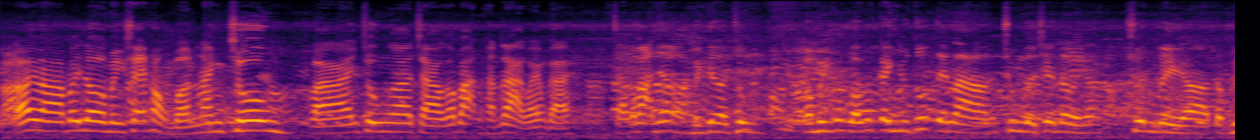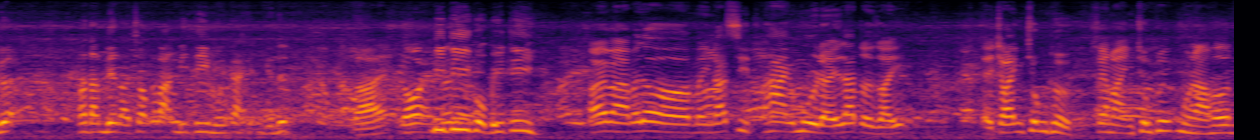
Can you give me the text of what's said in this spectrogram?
Đây và bây giờ mình sẽ phỏng vấn anh Trung. Và anh Trung uh, chào các bạn khán giả của em cái Chào các bạn nhé, mình tên là Trung. Và mình cũng có một kênh youtube tên là Trung The Trainer nhá Chuyên về uh, tập luyện Và đặc biệt là cho các bạn BT muốn cải thiện kiến thức. Đấy rồi BT của BT đây và bây giờ mình đã xịt hai cái mùi đấy ra tờ giấy để cho anh Trung thử xem là anh Trung thích mùi nào hơn.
